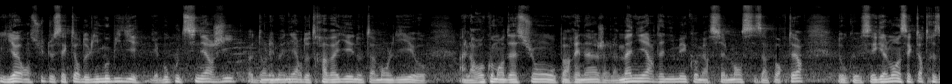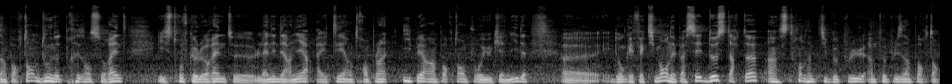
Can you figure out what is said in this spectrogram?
Il y a ensuite le secteur de l'immobilier. Il y a beaucoup de synergies euh, dans les manières de travailler, notamment liées à la recommandation, au parrainage, à la manière d'animer commercialement ces apporteurs. Donc euh, c'est également un secteur très important, d'où notre présence au Rent. Et il se trouve que le Rent, euh, l'année dernière, a été un tremplin hyper important pour. Euh, et donc effectivement, on est passé de start-up à un stand un petit peu plus, un peu plus important.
